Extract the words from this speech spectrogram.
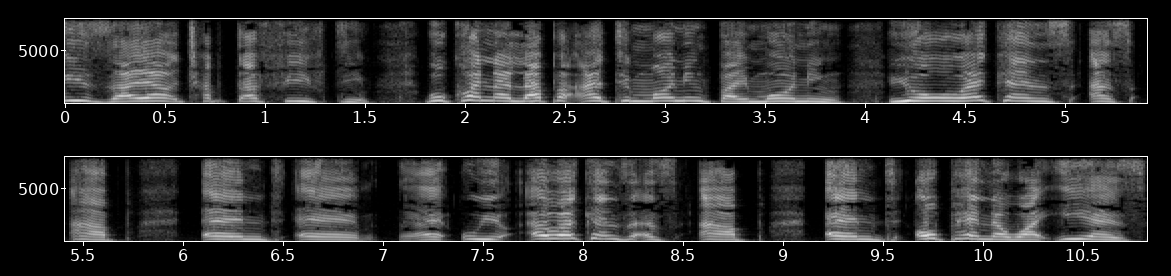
Isaiah chapter 50 kukhona lapha athi morning by morning you awakens us up and uh, awakens us up and open our ears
